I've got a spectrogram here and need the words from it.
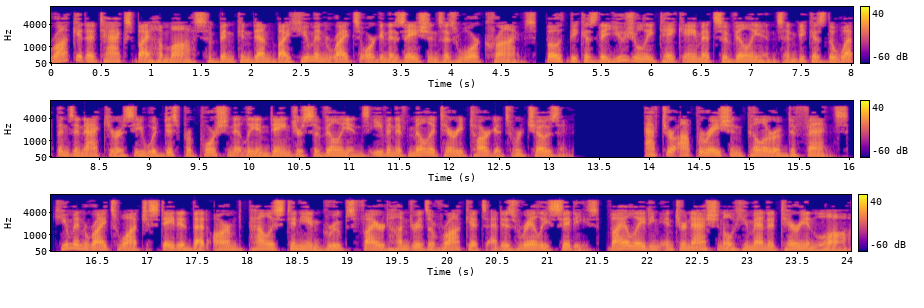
Rocket attacks by Hamas have been condemned by human rights organizations as war crimes, both because they usually take aim at civilians and because the weapon's inaccuracy would disproportionately endanger civilians even if military targets were chosen. After Operation Pillar of Defense, Human Rights Watch stated that armed Palestinian groups fired hundreds of rockets at Israeli cities, violating international humanitarian law,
